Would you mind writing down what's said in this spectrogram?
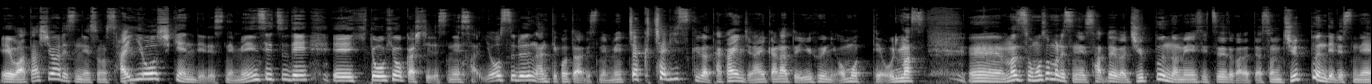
え、私はですね、その採用試験でですね、面接で、え、人を評価してですね、採用するなんてことはですね、めちゃくちゃリスクが高いんじゃないかなというふうに思っております。うん、まずそもそもですね、例えば10分の面接とかだったら、その10分でですね、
